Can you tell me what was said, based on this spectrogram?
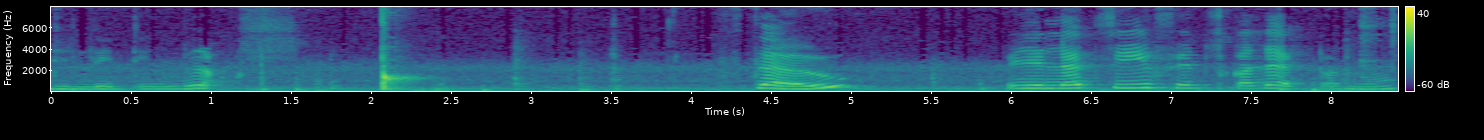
deleting blocks. So, let's see if it's correct or not.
